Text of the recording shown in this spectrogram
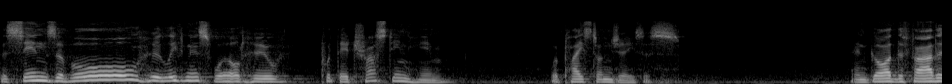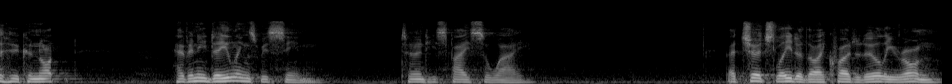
the sins of all who live in this world who put their trust in him were placed on Jesus. And God the Father, who cannot have any dealings with sin, turned his face away. That church leader that I quoted earlier on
